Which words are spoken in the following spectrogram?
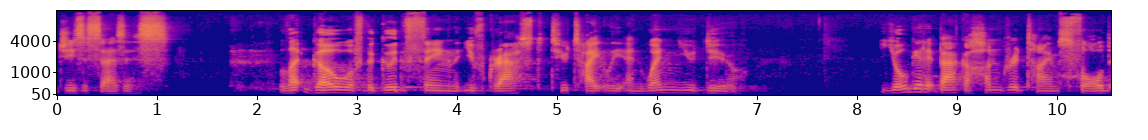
What Jesus says is let go of the good thing that you've grasped too tightly, and when you do, you'll get it back a hundred times fold,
